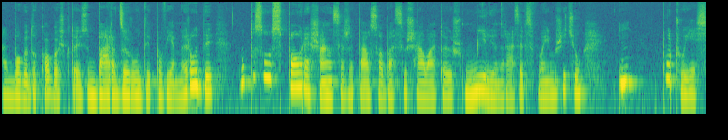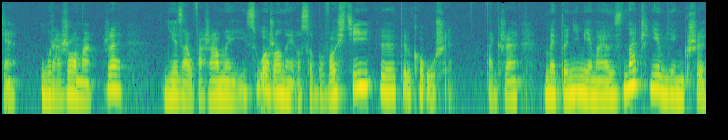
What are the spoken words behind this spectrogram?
albo do kogoś, kto jest bardzo rudy, powiemy rudy, no to są spore szanse, że ta osoba słyszała to już milion razy w swoim życiu i poczuje się urażona, że nie zauważamy jej złożonej osobowości, yy, tylko uszy. Także metonimie mają znacznie większy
